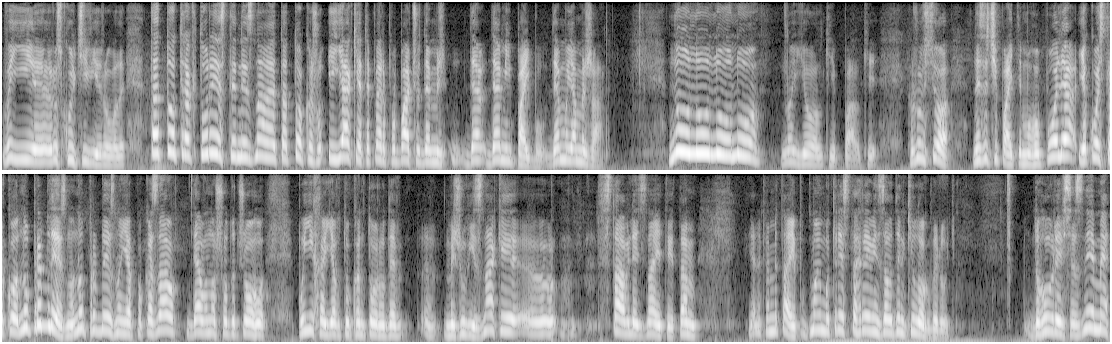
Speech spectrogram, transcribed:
ви її розкультивірували. Та то трактористи не знали, та то кажу, і як я тепер побачу, де, де, де мій пай був, де моя межа. Ну, ну, ну, ну. Ну, йолки-палки. Кажу, все, не зачіпайте мого поля. Якось такого, ну приблизно, ну приблизно я показав, де воно що до чого. Поїхав я в ту контору, де е, межові знаки е, ставлять, знаєте, там, я не пам'ятаю, по-моєму, 300 гривень за один кілок беруть. Договорився з ними,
